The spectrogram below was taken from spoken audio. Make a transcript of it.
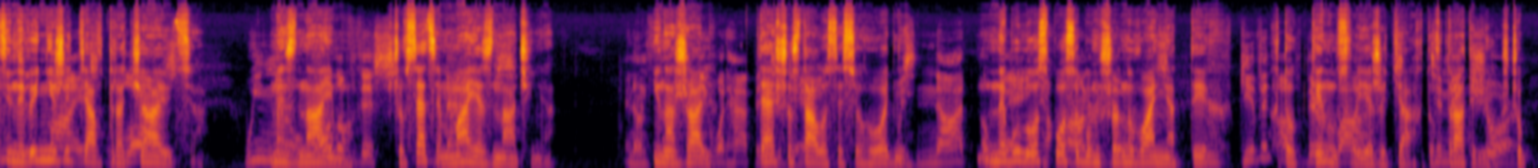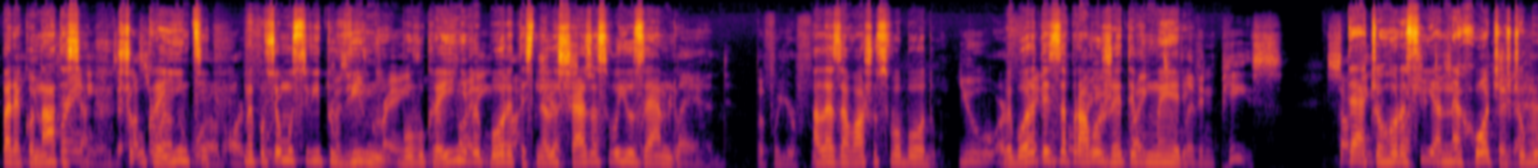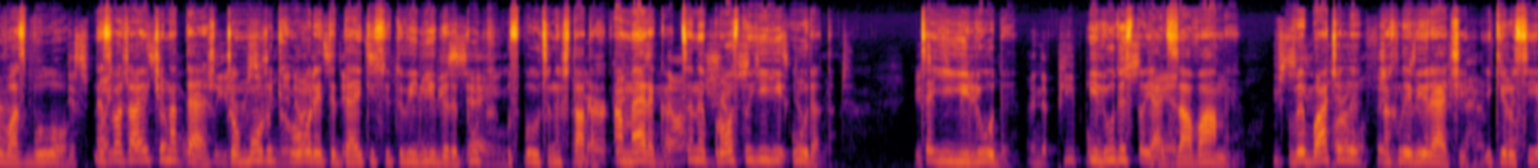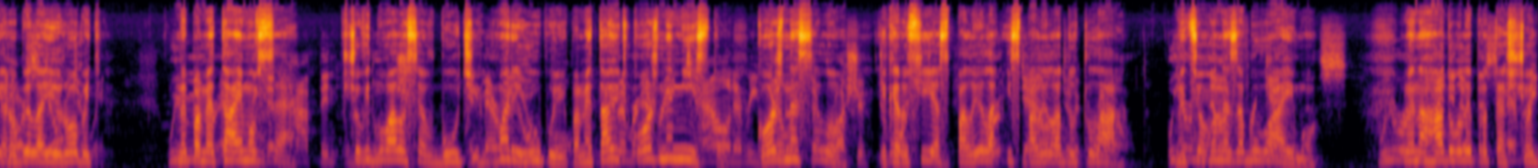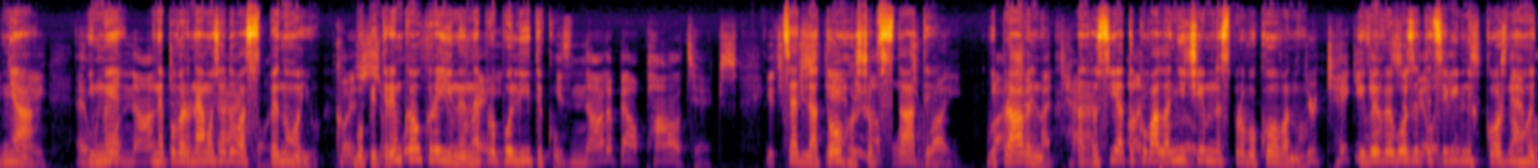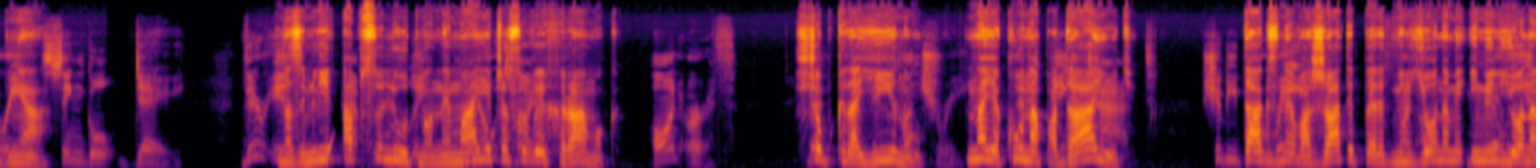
ці невинні життя втрачаються. Ми знаємо, що все це має значення. І, на жаль, те, що сталося сьогодні, не було способом шанування тих, хто кинув своє життя, хто втратив його, щоб переконатися, що українці, ми по всьому світу вільні, бо в Україні ви боретесь не лише за свою землю, але за вашу свободу. Ви боретесь за право жити в мирі. Те, чого Росія не хоче, щоб у вас було, незважаючи на те, що можуть говорити деякі світові лідери тут, у Сполучених Штатах. Америка це не просто її уряд, це її люди. І люди стоять за вами. Ви бачили жахливі речі, які Росія робила і робить. Ми пам'ятаємо все, що відбувалося в Бучі, в Маріуполі. Пам'ятають кожне місто, кожне село, яке Росія спалила і спалила дотла. Ми цього не забуваємо. Ми нагадували про те щодня, і ми не повернемося до вас спиною, бо підтримка України не про політику. Це для того, щоб встати. І правильно, Росія атакувала нічим не спровоковано. І ви вивозите цивільних кожного дня. На землі абсолютно немає часових рамок, щоб країну, на яку нападають, так зневажати перед мільйонами і мільйонами.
